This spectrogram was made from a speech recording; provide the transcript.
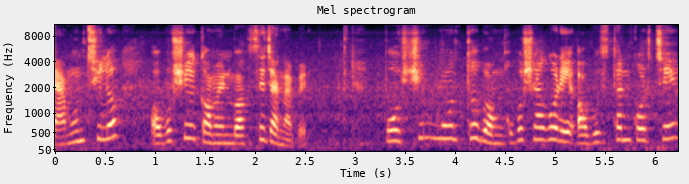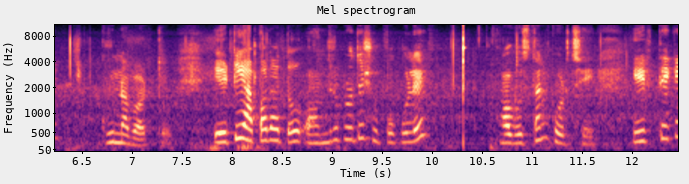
কেমন ছিল অবশ্যই কমেন্ট বক্সে জানাবেন। পশ্চিম মধ্য বঙ্গোপসাগরে অবস্থান করছে ঘূর্ণাবর্ত। এটি আপাতত অন্ধ্রপ্রদেশ উপকূলে অবস্থান করছে। এর থেকে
